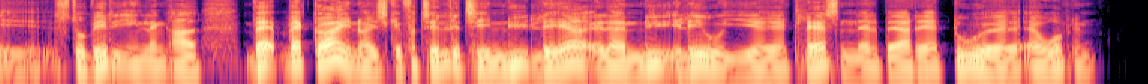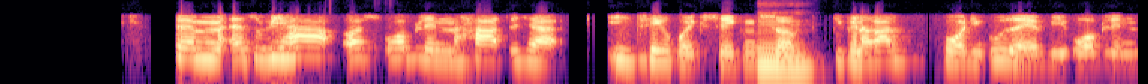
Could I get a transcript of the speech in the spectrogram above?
øh, stå ved det i en eller anden grad. Hvad, hvad gør I, når I skal fortælle det til en ny lærer eller en ny elev i øh, klassen, Alberte, at du øh, er ordblind? Øhm, altså, vi har også ordblinde har det her IT-rygsækken, mm. så de generelt hurtigt ud af, at vi er ordblinde.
